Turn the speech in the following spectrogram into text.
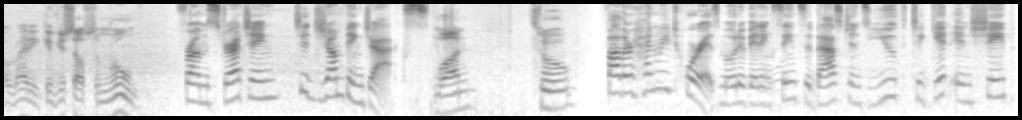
Alrighty, give yourself some room. From stretching to jumping jacks. One, two. Father Henry Torres motivating St. Sebastian's youth to get in shape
